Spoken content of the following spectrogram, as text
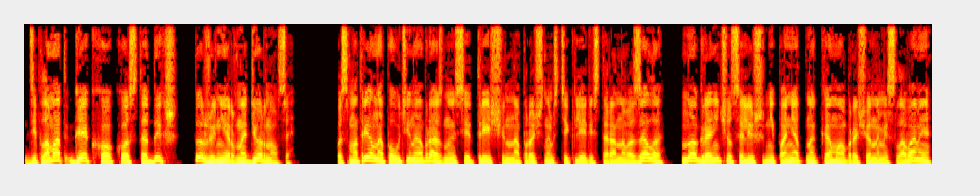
Дипломат Гекхо Коста Дыхш тоже нервно дернулся. Посмотрел на паутинообразную сеть трещин на прочном стекле ресторанного зала, но ограничился лишь непонятно к кому обращенными словами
